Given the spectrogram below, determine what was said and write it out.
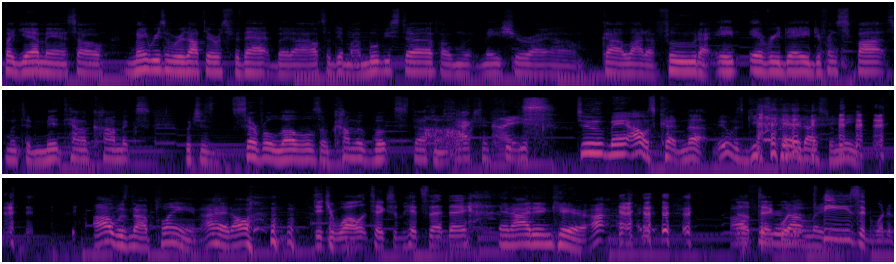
But yeah, man. So main reason we was out there was for that. But I also did my movie stuff. I made sure I um, got a lot of food. I ate every day, different spots. Went to Midtown Comics, which is several levels of comic book stuff and Oh, action figures. Dude, man, I was cutting up. It was geek paradise for me. I was not playing. I had all, Did your wallet take some hits that day? and I didn't care. I, I, I'll, I'll take one of later. these and one of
